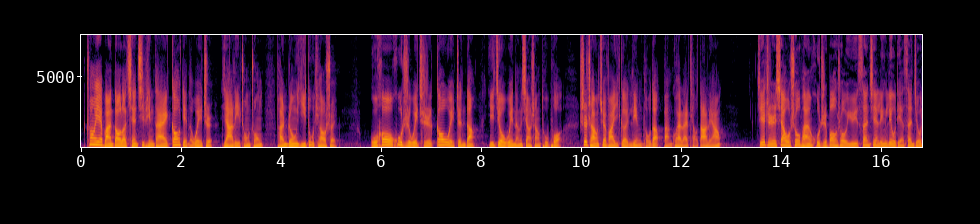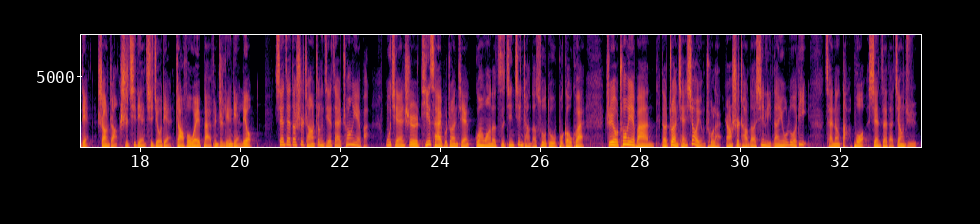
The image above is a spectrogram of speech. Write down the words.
创业板到了前期平台高点的位置，压力重重，盘中一度跳水。午后，沪指维持高位震荡，依旧未能向上突破，市场缺乏一个领头的板块来挑大梁。截止下午收盘，沪指报收于三千零六点三九点，上涨十七点七九点，涨幅为百分之零点六。现在的市场正结在创业板。目前是题材不赚钱，观望的资金进场的速度不够快，只有创业板的赚钱效应出来，让市场的心理担忧落地，才能打破现在的僵局。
